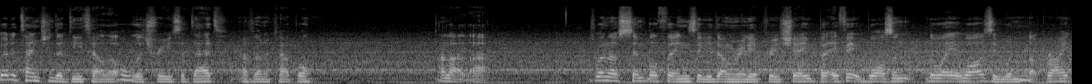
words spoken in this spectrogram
Good attention to detail that all the trees are dead. I've done a couple. I like that. It's one of those simple things that you don't really appreciate, but if it wasn't the way it was, it wouldn't look right.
